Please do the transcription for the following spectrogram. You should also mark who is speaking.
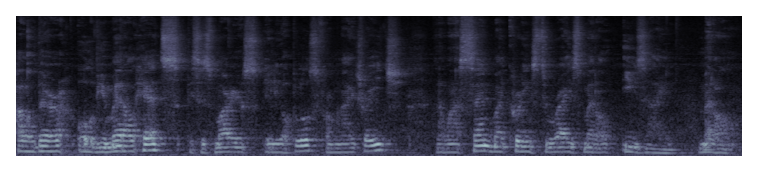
Speaker 1: Hello there, all of you metalheads. This is Marios Iliopoulos from Nightrage, and I want to send my greetings to Rise Metal Esign Metal.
